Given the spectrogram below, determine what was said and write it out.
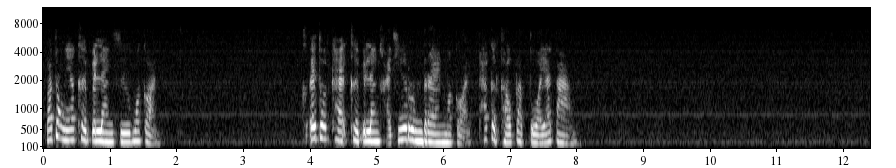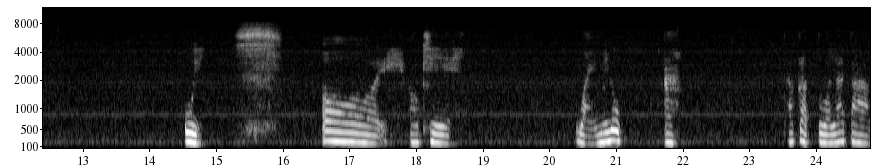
เพราะตรงนี้เคยเป็นแรงซื้อมาก่อนเอ้ยตัวเคยเป็นแรงขายที่รุนแรงมาก่อน ถ้าเกิดเขากลับตัวย่าตาม อุ้ย อ้ย โอเค ไหวไหมลูก อะ ถ้ากลับตัวย่าตาม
